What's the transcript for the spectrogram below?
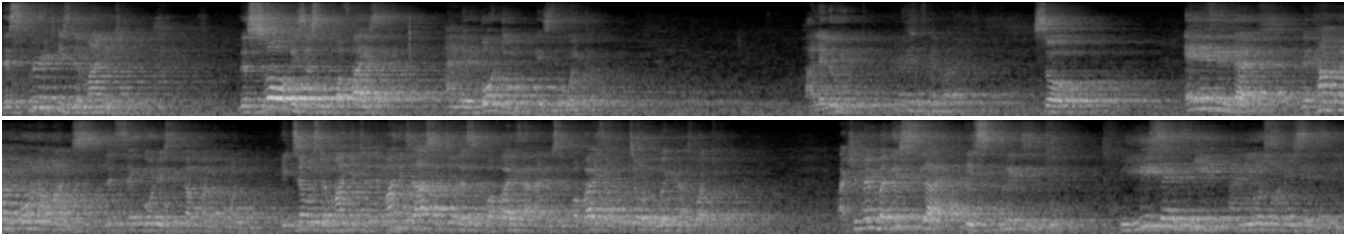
The spirit is the manager, the soul is the supervisor, and the body is the worker. Hallelujah. So, anything that the company owner wants, let's say God is the company owner, he tells the manager, the manager has to tell the supervisor, and the supervisor will tell the workers what to do. Actually, remember, this guy is split in two. He listens here and he also listens here.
